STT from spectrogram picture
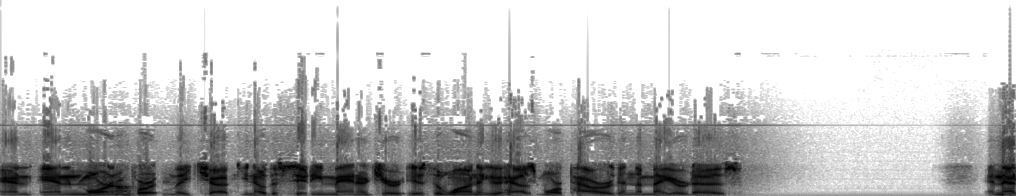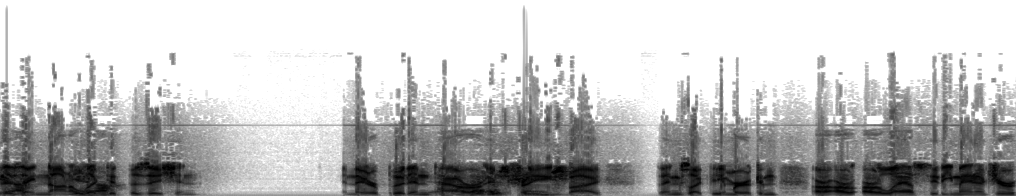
And and more importantly, Chuck, you know the city manager is the one who has more power than the mayor does, and that Yeah, is a non-elected position, and they are put in power and trained by things like the American. Our our, our last city manager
